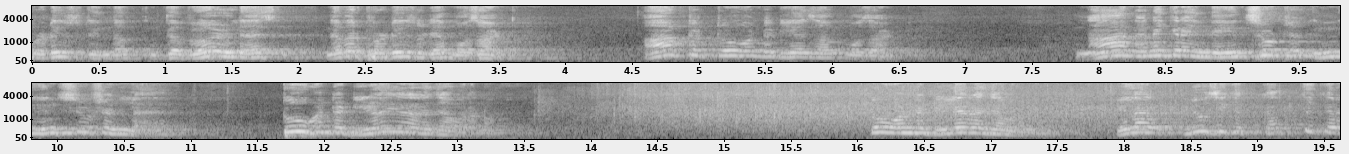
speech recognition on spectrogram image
produced in the world world never produced produced a Mozart. After 200 years of Mozart. நான் நினைக்கிறேன் இந்த இன்ஸ்டியூஷன் இந்த இன்ஸ்டியூஷனில் டூ ஹண்ட்ரட் இளையராஜா வரணும் டூ ஹண்ட்ரட் இளையராஜா வரணும் எல்லாம் மியூசிக்கை கற்றுக்கிற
